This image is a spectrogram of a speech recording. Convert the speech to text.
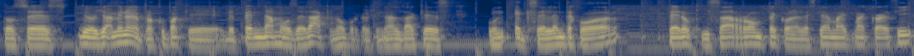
entonces, digo, yo, a mí no me preocupa que dependamos de Dak, ¿no? Porque al final Dak es un excelente jugador, pero quizá rompe con el esquema de Mike McCarthy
